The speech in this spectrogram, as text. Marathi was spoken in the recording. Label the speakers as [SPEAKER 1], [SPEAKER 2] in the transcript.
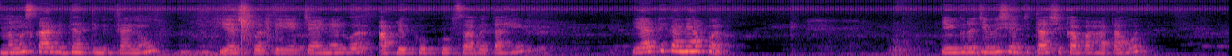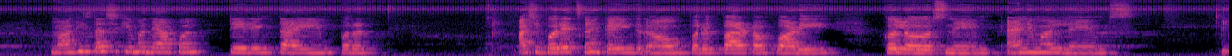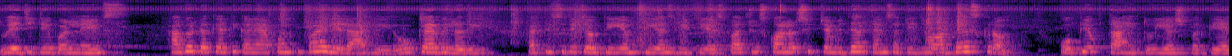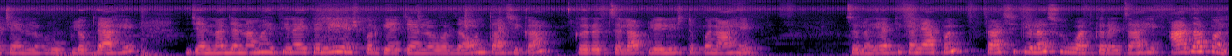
[SPEAKER 1] नमस्कार विद्यार्थी मित्रांनो. यशपती या चॅनलवर आपले खूप खूप स्वागत आहे. या ठिकाणी आपण इंग्रजी विषयाची तासिका पाहत आहोत. मागील तासिकेमध्ये आपण टेलिंग टाईम परत असे बरेच काही काही इंग्र परत part of body colours name animal names vegetable names हा घटक या ठिकाणी आपण पाहिलेला आहे. ओकॅब्युलरी हा तिसरी चौथी एम टी एस बी टी एस पाचवी स्कॉलरशिपच्या विद्यार्थ्यांसाठी जो अभ्यासक्रम उपयुक्त आहे तो यश परके या चॅनलवर उपलब्ध आहे. ज्यांना ज्यांना माहिती नाही त्यांनी यश परके या चॅनलवर जाऊन तासिका करत चला. प्लेलिस्ट पण आहेत चला या ठिकाणी आपण तासिकेला सुरुवात करायचं आहे. आज आपण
